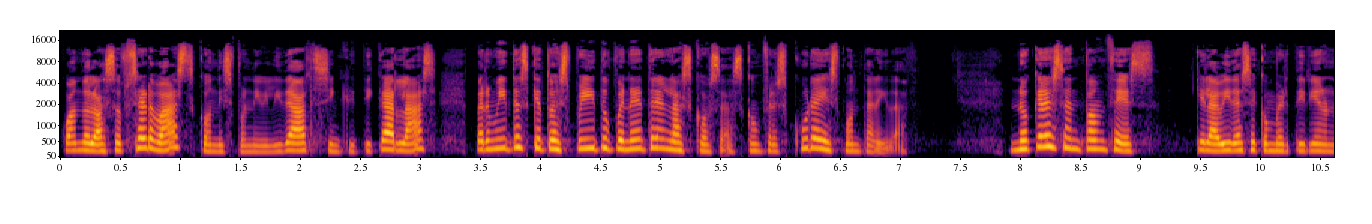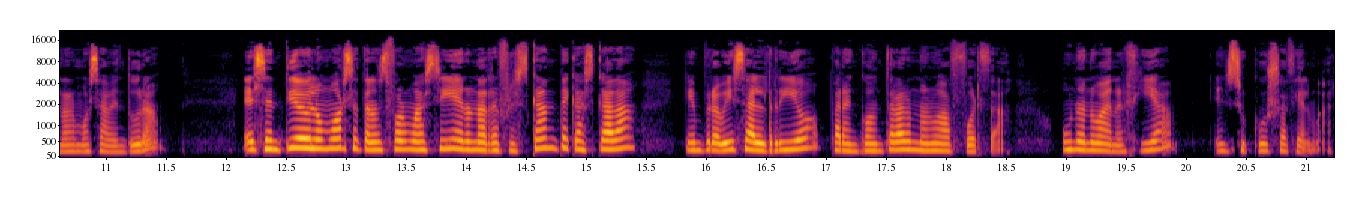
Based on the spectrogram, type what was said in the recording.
Cuando las observas con disponibilidad, sin criticarlas, permites que tu espíritu penetre en las cosas con frescura y espontaneidad. ¿No crees entonces que la vida se convertiría en una hermosa aventura? El sentido del humor se transforma así en una refrescante cascada que improvisa el río para encontrar una nueva fuerza, una nueva energía en su curso hacia el mar.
